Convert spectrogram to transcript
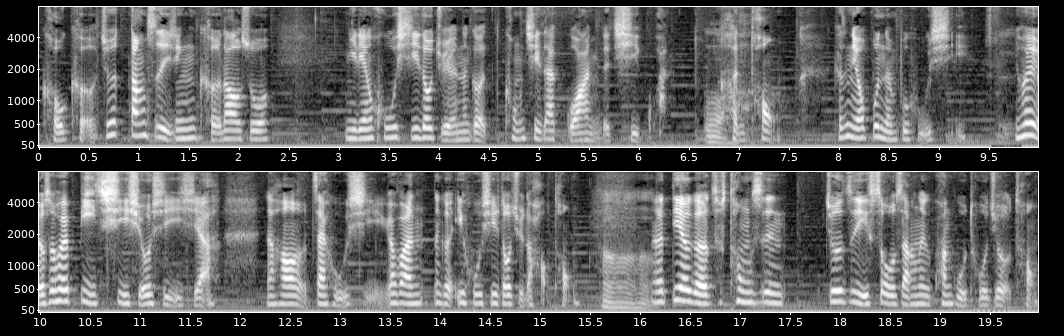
口渴，就是当时已经渴到说，你连呼吸都觉得那个空气在刮你的气管，很痛。可是你又不能不呼吸，你会有时候会闭气休息一下，然后再呼吸，要不然那个一呼吸都觉得好痛。嗯嗯嗯。那第二个痛是。就是自己受伤那个髋骨脱臼的痛，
